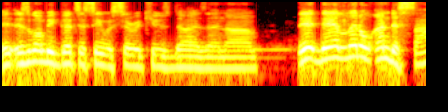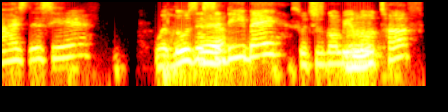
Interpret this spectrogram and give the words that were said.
it's going to be good to see what Syracuse does. And um, they're, they're a little undersized this year with losing yeah. Sidibe, which is going to be mm-hmm. a little tough.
